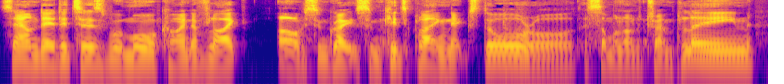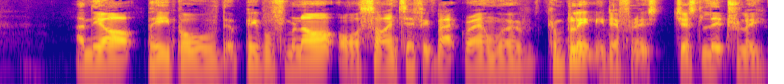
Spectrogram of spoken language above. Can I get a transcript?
Sound editors were more kind of like, oh, some great, some kids playing next door, or there's someone on a trampoline. And the art people, the people from an art or scientific background were completely different. It's just literally,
